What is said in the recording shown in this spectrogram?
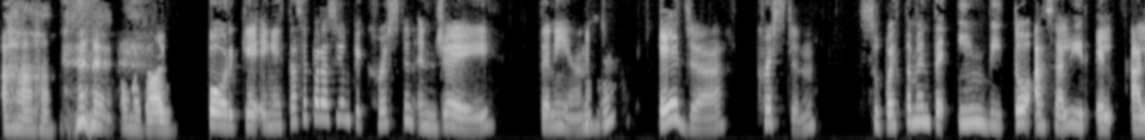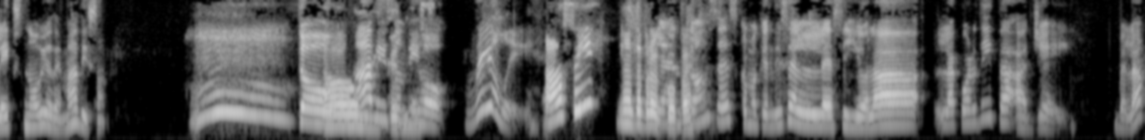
ajá, ajá. Oh my God. Porque en esta separación que Kristen y Jay tenían, Ujú. ella, Kristen, supuestamente invitó a salir el, al exnovio de Madison. So, Oh, Madison dijo, ¿really? Ah, sí, no te Y preocupes. entonces, como quien dice, le siguió la, la cuerdita a Jay, ¿verdad?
